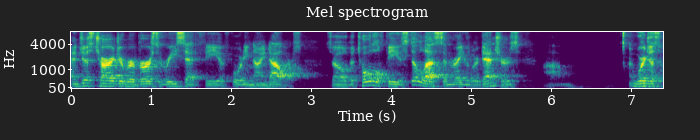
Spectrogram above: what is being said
and just charge a reverse reset fee of $49. So the total fee is still less than regular dentures. Um, we're just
